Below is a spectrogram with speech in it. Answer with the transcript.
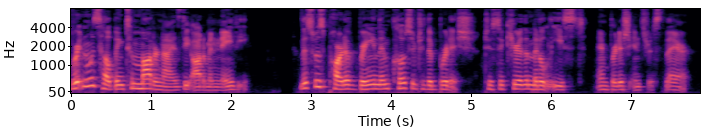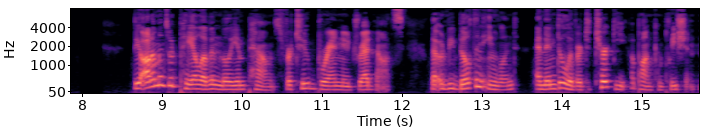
Britain was helping to modernize the Ottoman navy. This was part of bringing them closer to the British to secure the Middle East and British interests there. The Ottomans would pay 11 million pounds for two brand new dreadnoughts that would be built in England and then delivered to Turkey upon completion.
